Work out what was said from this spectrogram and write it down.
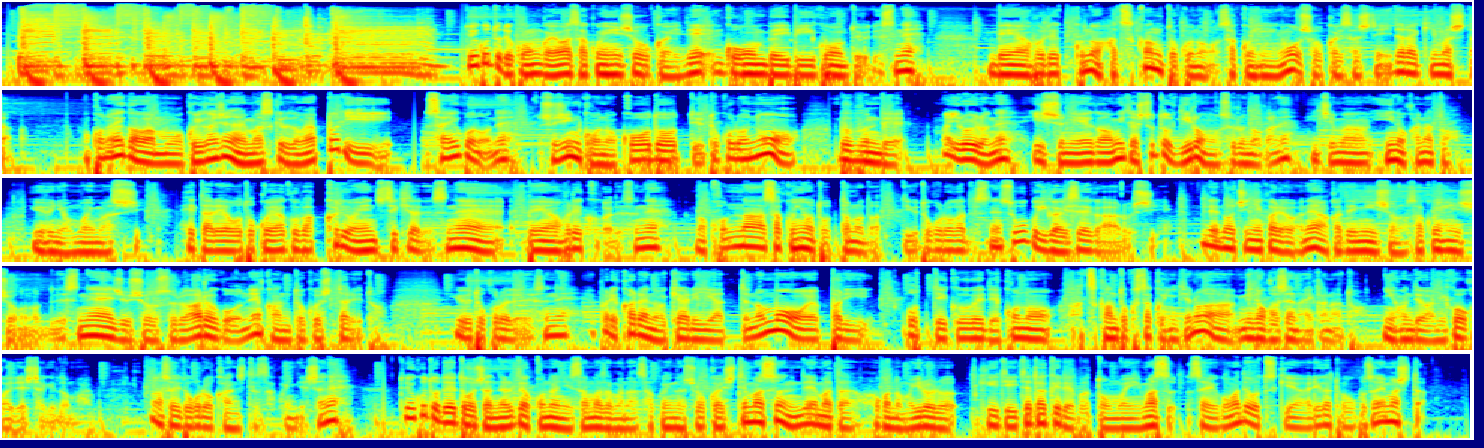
ということで今回は作品紹介で Go On Baby Gone というですね、ベン・アフレックの初監督の作品を紹介させていただきました。この映画はもう繰り返しになりますけれども、やっぱり最後のね、主人公の行動っていうところの部分で、いろいろね、一緒に映画を見た人と議論をするのがね、一番いいのかなというふうに思いますし、ヘタレ男役ばっかりを演じてきたですね、ベン・アフレックがですね、まあ、こんな作品を撮ったのだっていうところがですね、すごく意外性があるし、で、後に彼はね、アカデミー賞の作品賞のですね、受賞するアルゴをね、監督したりというところでですね、やっぱり彼のキャリアってのも、やっぱり追っていく上で、この初監督作品っていうのは見逃せないかなと。日本では未公開でしたけども。まあそういうところを感じた作品でしたね。ということで、当チャンネルではこのように様々な作品の紹介してますんで、また他のもいろいろ聞いていただければと思います。最後までお付き合いありがとうございました。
